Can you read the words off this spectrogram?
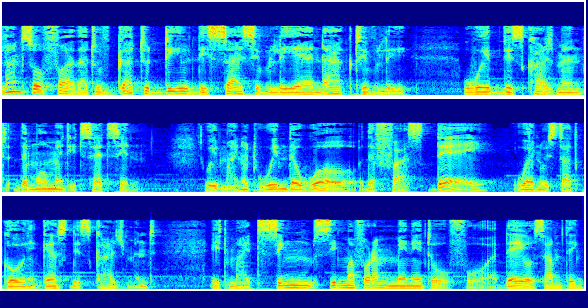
Have learned so far that we've got to deal decisively and actively with discouragement the moment it sets in. We might not win the war the first day when we start going against discouragement. It might simmer for a minute or for a day or something,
